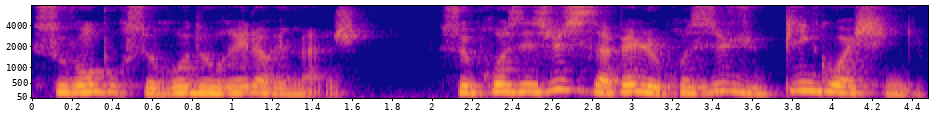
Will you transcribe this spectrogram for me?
souvent pour se redorer leur image. Ce processus, s'appelle le processus du pinkwashing.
